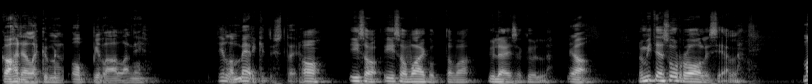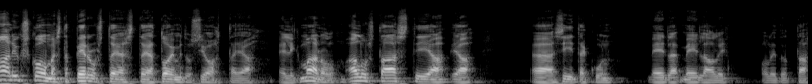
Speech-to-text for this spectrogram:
20 oppilaalla, niin sillä on merkitystä jo. Oh, iso, iso vaikuttava yleisö kyllä. Joo. No miten sun rooli siellä? Mä oon yksi kolmesta perustajasta ja toimitusjohtaja. Eli mä oon ollut alusta asti ja, ja ää, siitä kun meillä, meillä oli, oli tota,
